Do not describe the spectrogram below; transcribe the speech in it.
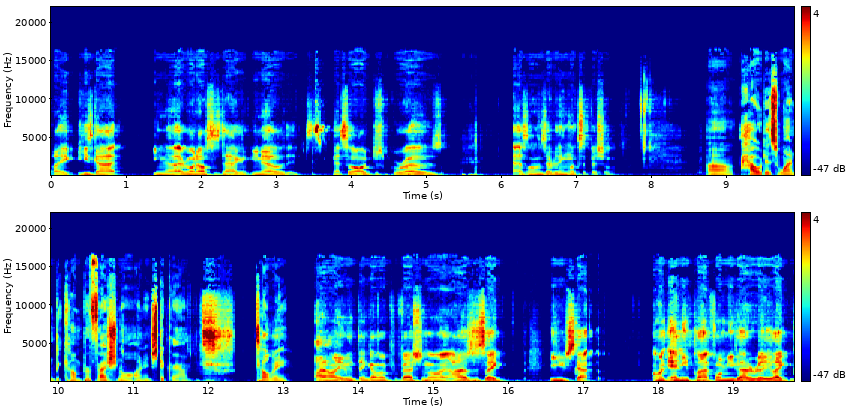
Like he's got, you know, everyone else is tagging. You know, it's, so it all just grows as long as everything looks official. Um, how does one become professional on Instagram? Tell me. I don't even think I'm a professional. I was just like, you just got on any platform, you got to really like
